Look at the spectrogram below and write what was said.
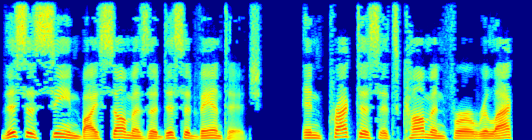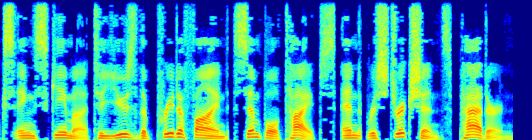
This is seen by some as a disadvantage. In practice it's common for a Relax NG schema to use the predefined simple types and restrictions pattern,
